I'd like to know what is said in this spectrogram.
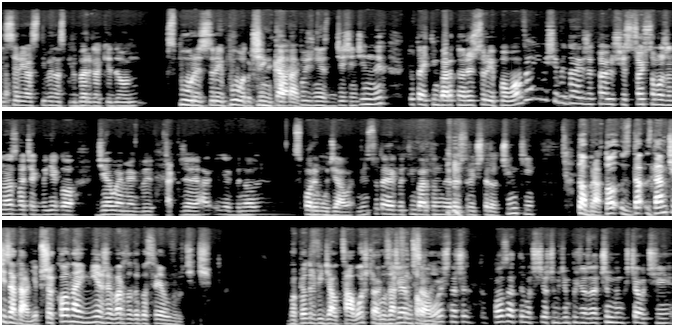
y, serial Stevena Spielberga, kiedy on współreżyseruje pół odcinka Odcinka, tak. i później jest 10 innych, tutaj Tim Barton reżyseruje połowę i mi się wydaje, że to już jest coś, co można nazwać jakby jego dziełem, jakby, Tak. że jakby no sporym udziałem. Więc tutaj jakby Tim Burton reżyseruje cztery odcinki. Dobra, to zda, zdam Ci zadanie. Przekonaj mnie, że warto do tego serialu wrócić. Bo Piotr widział całość i Tak, był widziałem zachwycony. całość. Znaczy, poza tym, oczywiście, o czym będziemy później rozmawiać, czym bym chciał Ci e,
